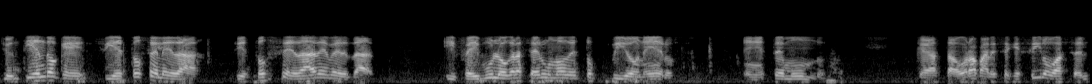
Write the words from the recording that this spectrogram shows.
yo entiendo que si esto se le da si esto se da de verdad y Facebook logra ser uno de estos pioneros en este mundo que hasta ahora parece que sí lo va a hacer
